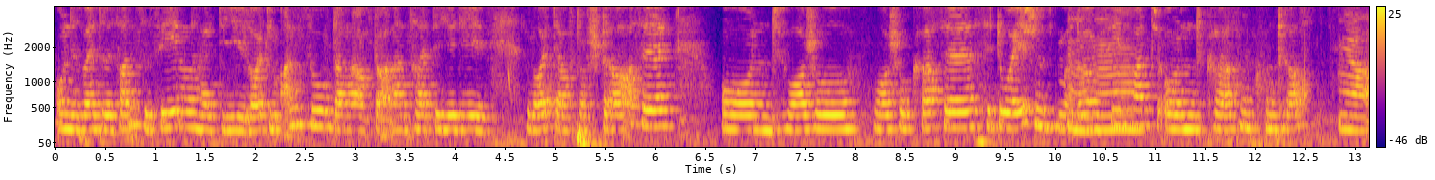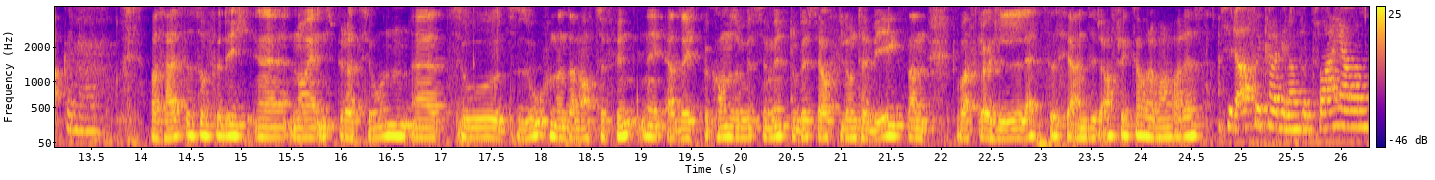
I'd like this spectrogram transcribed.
und es war interessant zu sehen, halt die Leute im Anzug, dann auf der anderen Seite hier die Leute auf der Straße und war schon, war schon krasse Situation, die man mhm. da gesehen hat und krassen Kontrast. Ja, genau. Was heißt es so für dich, äh, neue Inspirationen äh, zu, zu suchen und dann auch zu finden? Also ich bekomme so ein bisschen mit, du bist ja auch viel unterwegs. Dann, du warst, glaube ich, letztes Jahr in Südafrika oder wann war das? Südafrika, genau, vor zwei Jahren.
